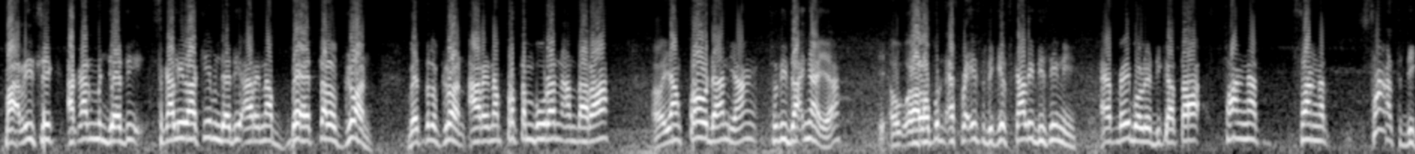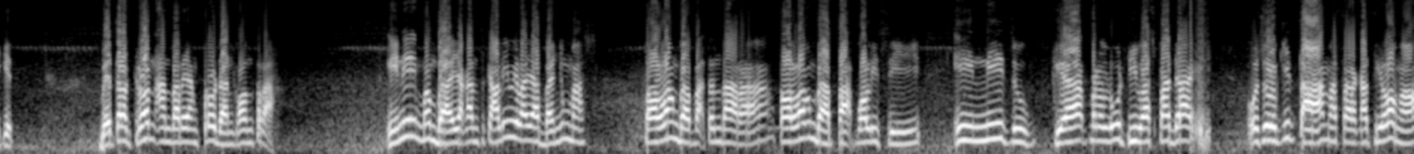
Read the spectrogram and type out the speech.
Pak Rizik akan menjadi sekali lagi menjadi arena battleground battleground arena pertempuran antara eh, yang pro dan yang setidaknya ya. Walaupun FPI sedikit sekali di sini. FPI boleh dikata sangat sangat sangat sedikit. Battleground antara yang pro dan kontra. Ini membahayakan sekali wilayah Banyumas. Tolong Bapak tentara tolong Bapak polisi ini juga perlu diwaspadai. Usul kita masyarakat Cilongo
